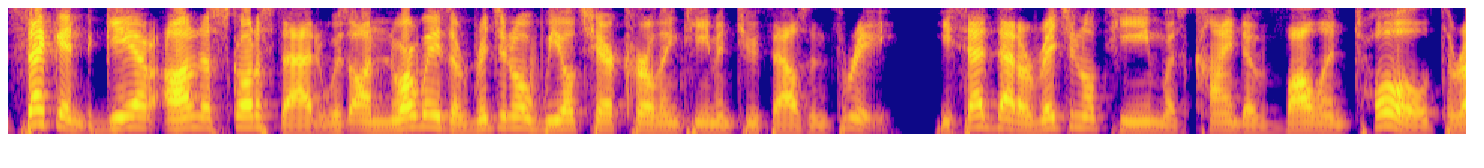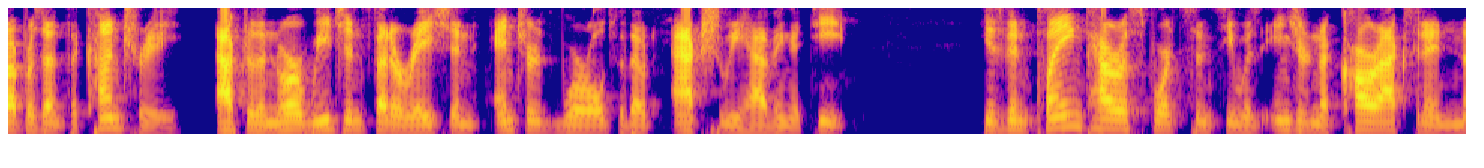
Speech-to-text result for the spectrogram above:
Second, Geir Arne Skogstad was on Norway's original wheelchair curling team in 2003. He said that original team was kind of voluntold to represent the country after the Norwegian Federation entered Worlds without actually having a team. He's been playing parasports since he was injured in a car accident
